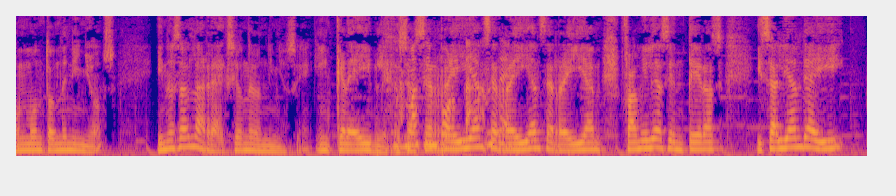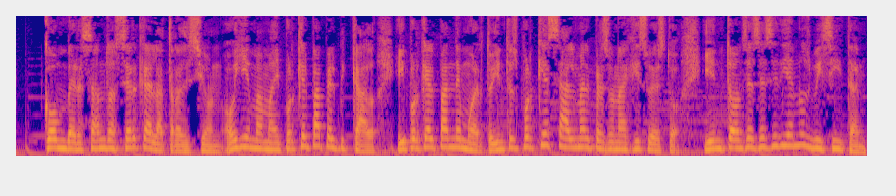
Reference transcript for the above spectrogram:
un montón de niños. Y no sabes la reacción de los niños, ¿eh? Increíble. O sea, se reían, se reían, se reían, familias enteras. Y salían de ahí conversando acerca de la tradición. Oye, mamá, ¿y por qué el papel picado? ¿Y por qué el pan de muerto? ¿Y entonces por qué Salma, el personaje, hizo esto? Y entonces ese día nos visitan.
